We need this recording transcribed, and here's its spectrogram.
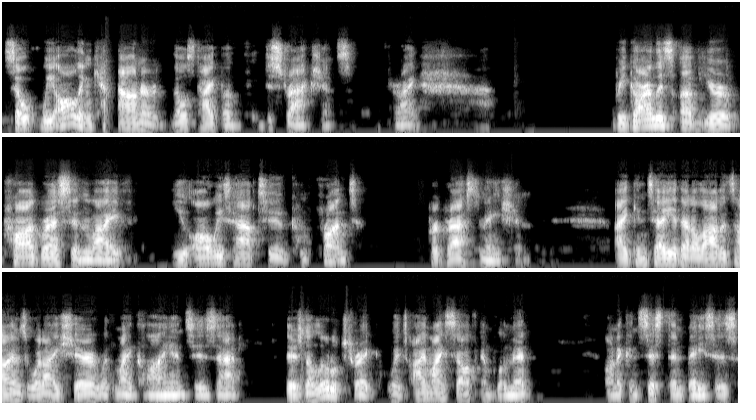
so we all encounter those type of distractions, right? Regardless of your progress in life, you always have to confront procrastination. I can tell you that a lot of times what I share with my clients is that there's a little trick which I myself implement on a consistent basis.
